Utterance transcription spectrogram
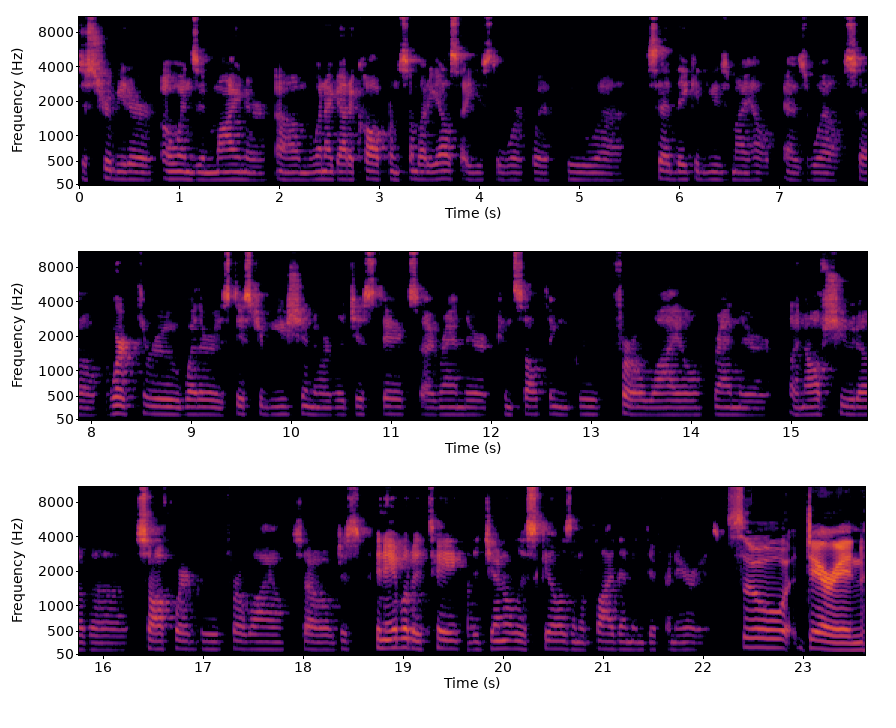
distributor Owens and Minor um, when I got a call from somebody else I used to work with who uh, said they could use my help as well. So worked through whether it was distribution or logistics. I ran their consulting group for a while, ran their an offshoot of a software group for a while. So just been able to take the generalist skills and apply them in different areas. So Darren,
